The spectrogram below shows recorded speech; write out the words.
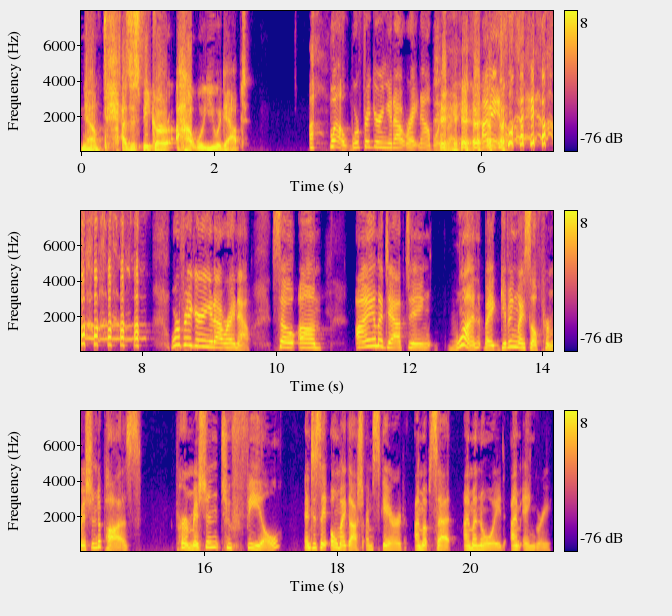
Yeah. As a speaker, how will you adapt? well, we're figuring it out right now, boyfriend. I mean, we're figuring it out right now. So um, I am adapting, one, by giving myself permission to pause permission to feel and to say, oh my gosh, I'm scared, I'm upset, I'm annoyed, I'm angry.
